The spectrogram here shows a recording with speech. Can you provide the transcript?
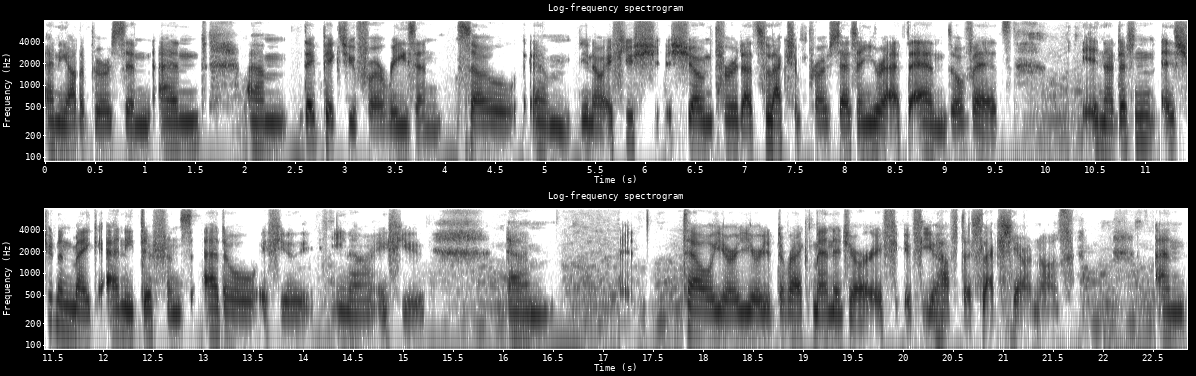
any other person, and um, they picked you for a reason. So, um, you know, if you've sh- shown through that selection process and you're at the end of it, you know, doesn't it shouldn't make any difference at all if you, you know, if you um, tell your your direct manager if if you have dyslexia or not. And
